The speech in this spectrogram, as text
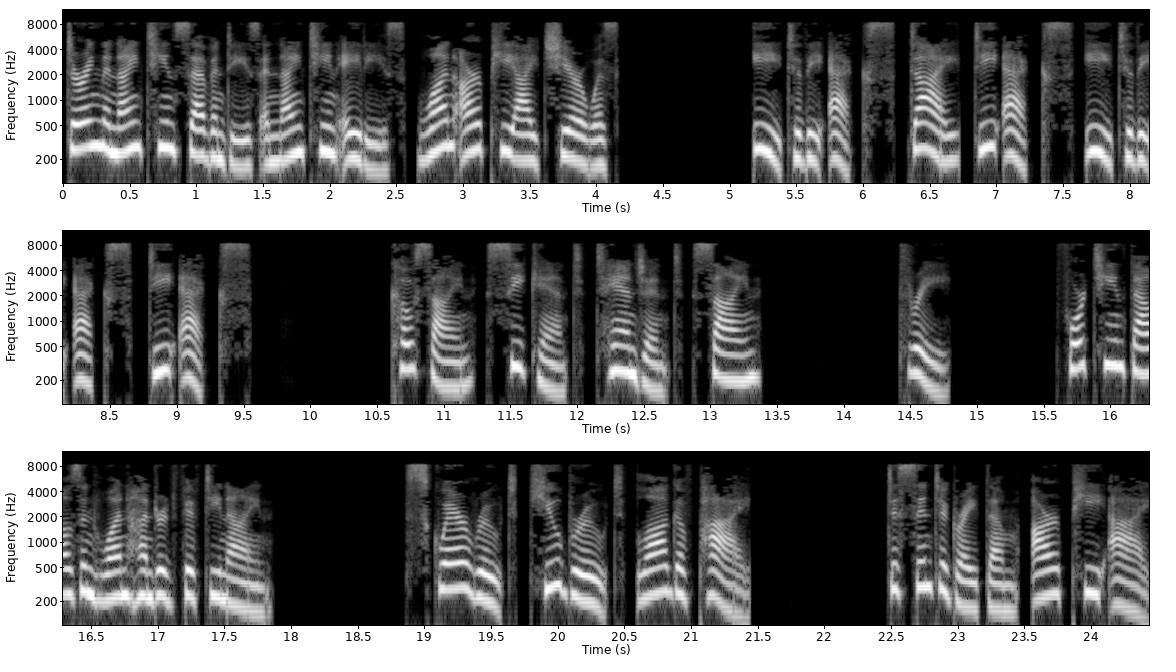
During the 1970s and 1980s, one RPI cheer was e to the x, die, dx, e to the x, dx cosine, secant, tangent, sine 3. 14159 square root, cube root, log of pi. Disintegrate them, RPI.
